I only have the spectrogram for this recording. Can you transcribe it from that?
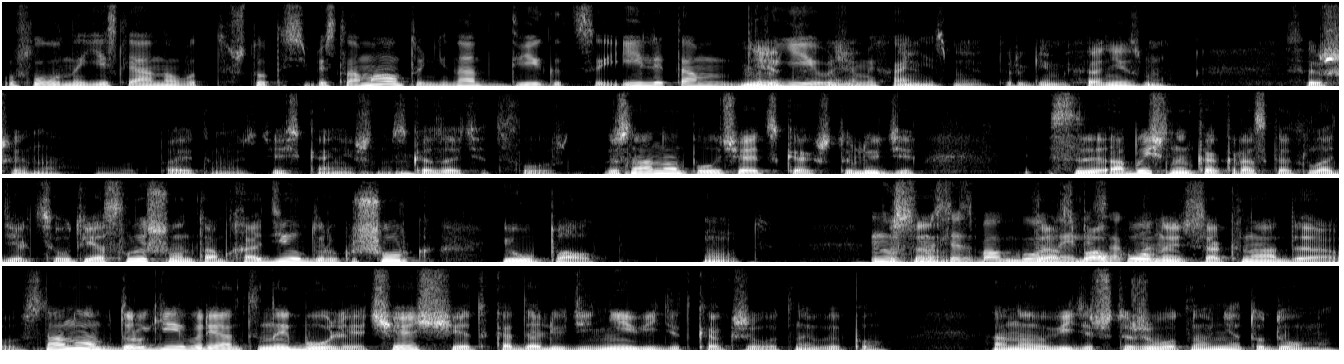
условно, если оно вот что-то себе сломало, то не надо двигаться, или там нет, другие нет, уже механизмы? Нет, нет, другие механизмы. Совершенно. Вот, поэтому здесь, конечно, сказать это сложно. В основном получается как, что люди обычно как рассказывают владельцы. Вот я слышу, он там ходил, вдруг шурк и упал. Вот. Ну, в смысле, с балкона Да, с балкона или с окна, да. В основном другие варианты наиболее чаще, это когда люди не видят, как животное выпало. Оно видит, что животного нету дома,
